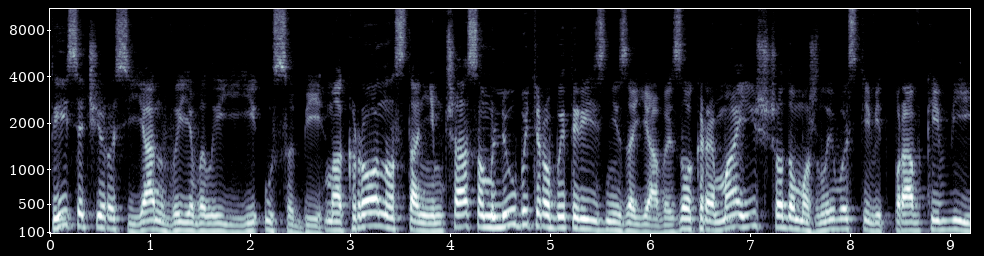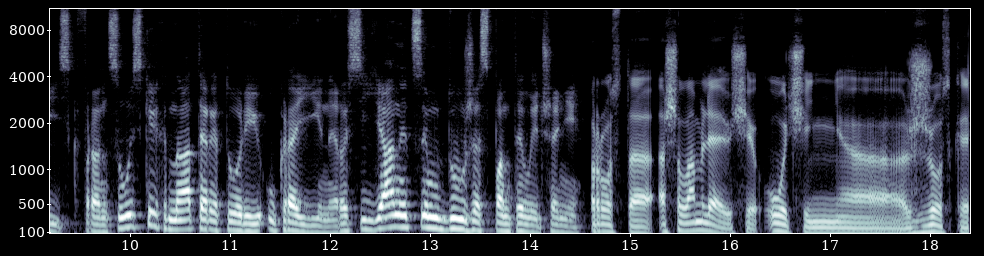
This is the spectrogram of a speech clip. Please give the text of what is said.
Тисячі росіян виявили її у собі. Макрон останнім часом любить робити різні заяви, зокрема і щодо можливості відправки військ французьких на територію України. Росіяни цим дуже спантеличені. просто ошеломляющая, очень э, жесткая,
